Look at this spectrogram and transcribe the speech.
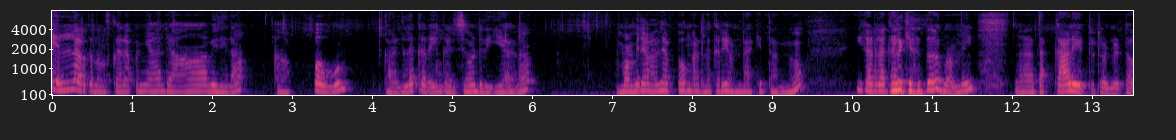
ഹായ് എല്ലാവർക്കും നമസ്കാരം. അപ്പം ഞാൻ രാവിലെ ഇതാ അപ്പവും കടലക്കറിയും കഴിച്ചുകൊണ്ടിരിക്കുകയാണ് മമ്മി രാവിലെ അപ്പവും കടലക്കറിയും ഉണ്ടാക്കി തന്നു. ഈ കടലക്കറിക്കകത്ത് മമ്മി തക്കാളി ഇട്ടിട്ടുണ്ട് കേട്ടോ.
